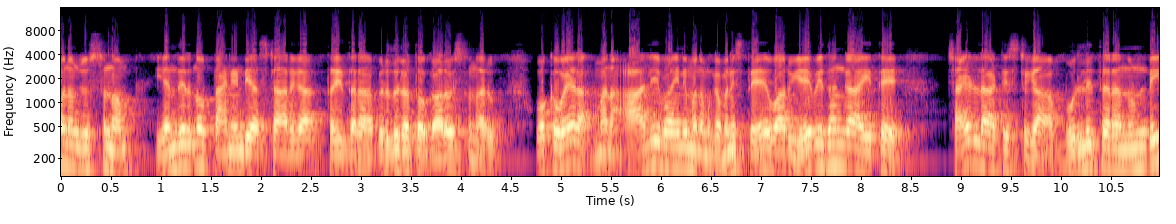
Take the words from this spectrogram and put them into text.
మనం చూస్తున్నాం ఎందరినో పాన్ ఇండియా స్టార్గా తదితర బిరుదులతో గౌరవిస్తున్నారు. ఒకవేళ మన ఆలీభాయిని మనం గమనిస్తే వారు ఏ విధంగా అయితే చైల్డ్ ఆర్టిస్ట్గా బుల్లితెర నుండి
